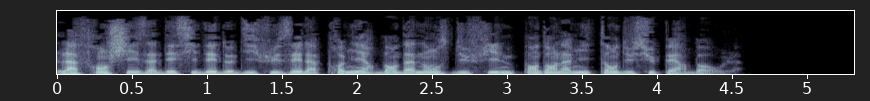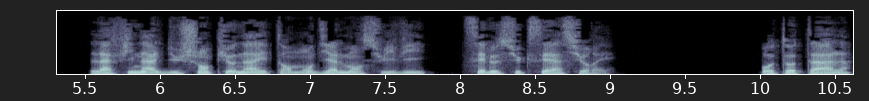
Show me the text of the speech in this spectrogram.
La franchise a décidé de diffuser la première bande-annonce du film pendant la mi-temps du Super Bowl. La finale du championnat étant mondialement suivie, c'est le succès assuré. Au total,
